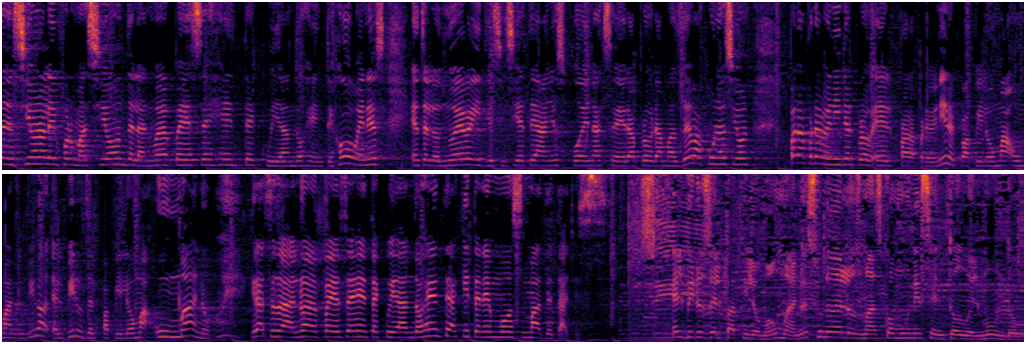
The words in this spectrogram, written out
Atención a la información de la nueva EPS Gente Cuidando Gente. Jóvenes entre los 9 y 17 años pueden acceder a programas de vacunación para prevenir el, para prevenir el papiloma humano, el, virus del papiloma humano. Gracias a la nueva EPS Gente Cuidando Gente, aquí tenemos más detalles. El virus del papiloma humano es uno de los más comunes en todo el mundo.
